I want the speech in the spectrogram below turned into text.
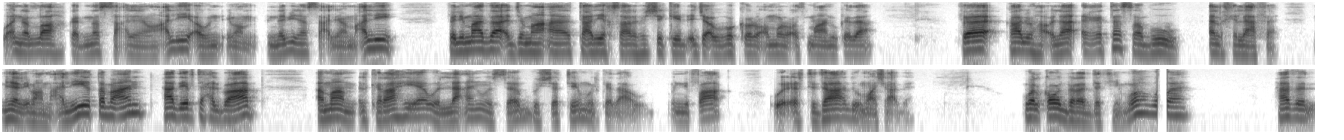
وأن الله قد نص على الإمام علي أو الإمام النبي نص على الإمام علي فلماذا الجماعة التاريخ صار بهالشكل اجى أبو بكر وعمر وعثمان وكذا؟ فقالوا هؤلاء اغتصبوا الخلافة من الإمام علي. طبعا هذا يفتح الباب أمام الكراهية واللعن والسب والشتم والكذا والنفاق والارتداد وما شابه. والقول بردتهم وهو هذا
